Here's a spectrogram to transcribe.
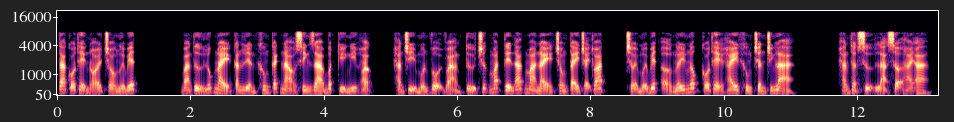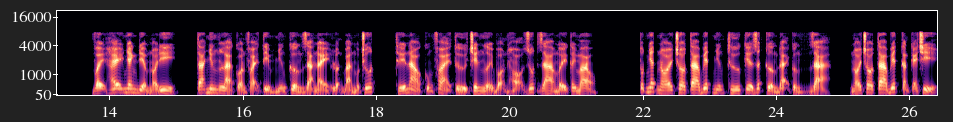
ta có thể nói cho ngươi biết. Bàn tử lúc này căn liền không cách nào sinh ra bất kỳ nghi hoặc, hắn chỉ muốn vội vàng từ trước mắt tên ác ma này trong tay chạy thoát, trời mới biết ở ngây ngốc có thể hay không chân chính là. Hắn thật sự là sợ hai a. Vậy hãy nhanh điểm nói đi, ta nhưng là còn phải tìm những cường giả này luận bàn một chút, thế nào cũng phải từ trên người bọn họ rút ra mấy cây mao. Tốt nhất nói cho ta biết những thứ kia rất cường đại cường giả, nói cho ta biết cặn cái chỉ,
